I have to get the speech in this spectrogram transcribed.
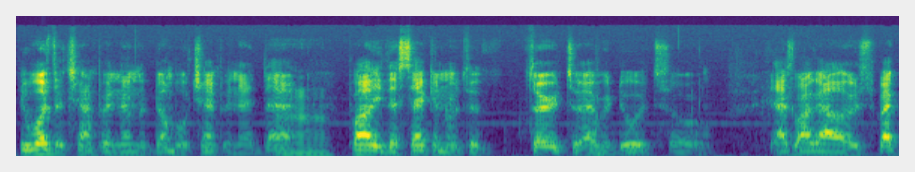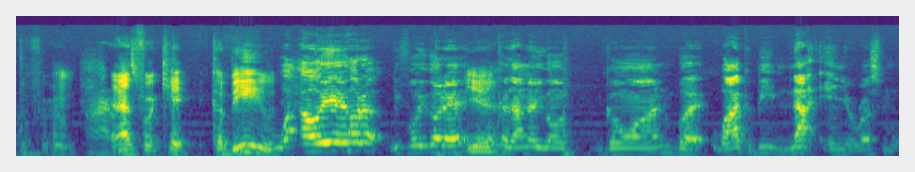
he was the champion and the double champion at that. Mhm. Probably the second or the third to ever do it. So that's why I got a lot of respect for him. And as for K- Khabib, Why, oh yeah, hold up before you go there. Yeah. Because I know you're gonna go on, but why could be not in your Rushmore?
